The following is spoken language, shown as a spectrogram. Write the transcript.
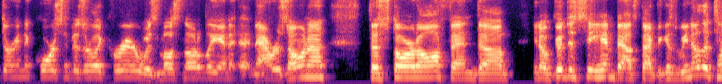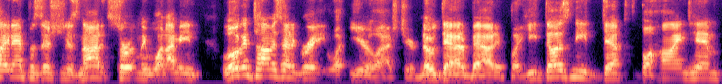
during the course of his early career, was most notably in, in Arizona to start off. And, um, you know, good to see him bounce back because we know the tight end position is not certainly one. I mean, Logan Thomas had a great year last year, no doubt about it, but he does need depth behind him.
